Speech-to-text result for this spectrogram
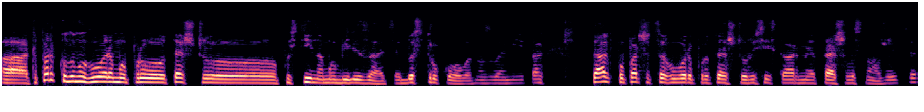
А тепер, коли ми говоримо про те, що постійна мобілізація, безстрокова, називаємо її так. Так, по-перше, це говорить про те, що російська армія теж виснажується.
